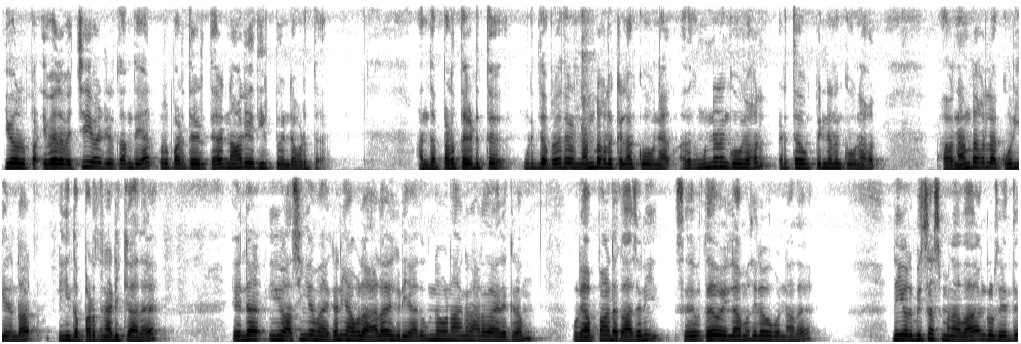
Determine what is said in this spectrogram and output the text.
இவர் ப- இவரை வச்சு இவருடைய தந்தையார் ஒரு படத்தை எடுத்தார் நாளைய தீர்ப்பு என்ற படத்தை அந்த படத்தை எடுத்து முடிந்த பிறகு நண்பர்களுக்கெல்லாம் கூவினார். அதுக்கு முன்னரும் கூவினார்கள் எடுத்த பின்னரும் கூவினார்கள். அவர் நண்பர்களாக கூறியிருந்தால் நீ இந்த படத்தை நடிக்காத. என்ன நீ அசிங்கமாக இருக்க நீ அவ்வளோ அழகு கிடையாது. உன்னவன் நாங்கள் அழகாக இருக்கிறோம். உங்களுடைய அப்பாண்ட காசை நீ தேவை தேவையில்லாமல் செலவு பண்ணாத. நீ ஒரு பிஸ்னஸ் மேனாவா எங்களோட சேர்ந்து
